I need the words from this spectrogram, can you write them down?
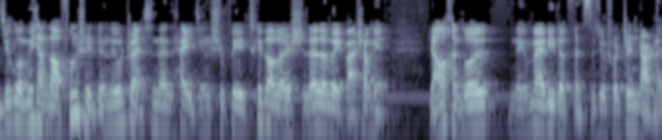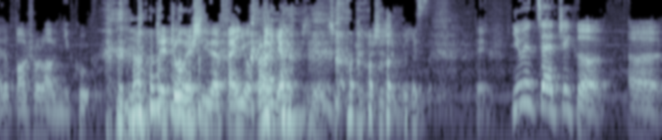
结果没想到风水轮流转，现在他已经是被推到了时代的尾巴上面。然后很多那个麦莉的粉丝就说：“这哪儿来的保守老尼姑？”这中文世界的翻译，我不知道原 原句是什么意思。对，因为在这个呃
